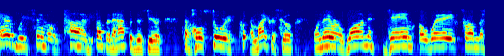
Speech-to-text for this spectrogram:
every single time something happened this year, that whole story is put in a microscope. When they were one game away from the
